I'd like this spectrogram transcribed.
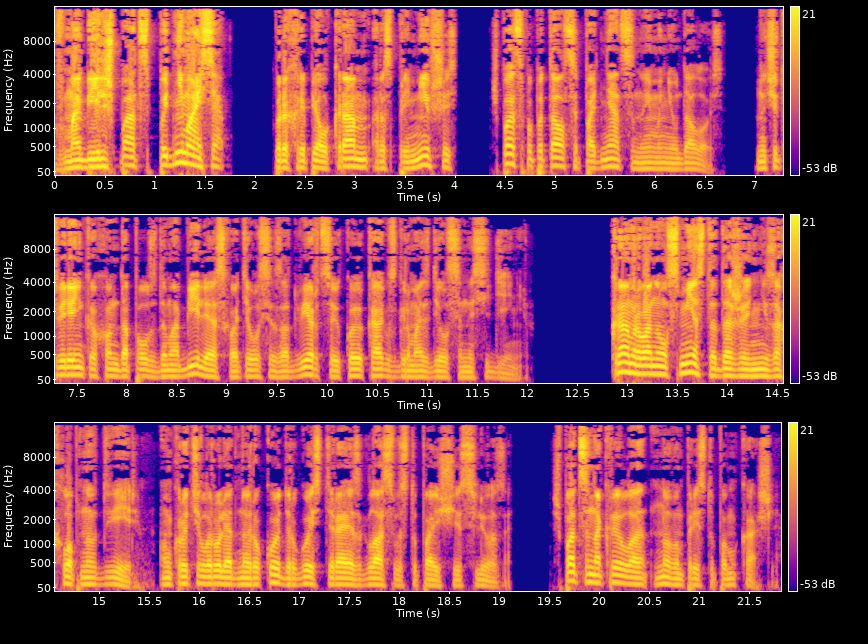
«В мобиль, шпац, поднимайся!» прохрипел Крам, распрямившись Шпац попытался подняться, но ему не удалось. На четвереньках он дополз до мобиля, схватился за дверцу и кое-как взгромоздился на сиденье. Крам рванул с места, даже не захлопнув дверь. Он крутил руль одной рукой, другой стирая с глаз выступающие слезы. Шпаца накрыла новым приступом кашля.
